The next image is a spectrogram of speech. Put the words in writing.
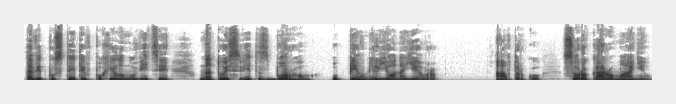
та відпустити в похилому віці на той світ з боргом у півмільйона євро, авторку 40 романів,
